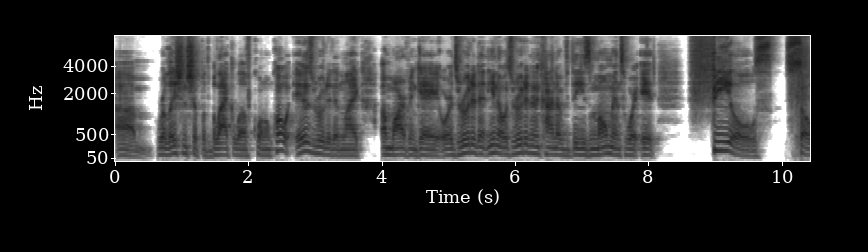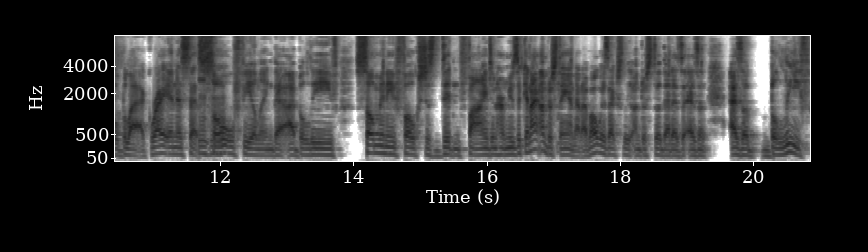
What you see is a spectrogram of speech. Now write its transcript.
um, relationship with black love, quote unquote, is rooted in like a Marvin Gaye or it's rooted in, you know, it's rooted in kind of these moments where it feels so black, right? And it's that Mhm. soul feeling that I believe so many folks just didn't find in her music. And I understand that. I've always actually understood that as, a- as a, as a belief.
